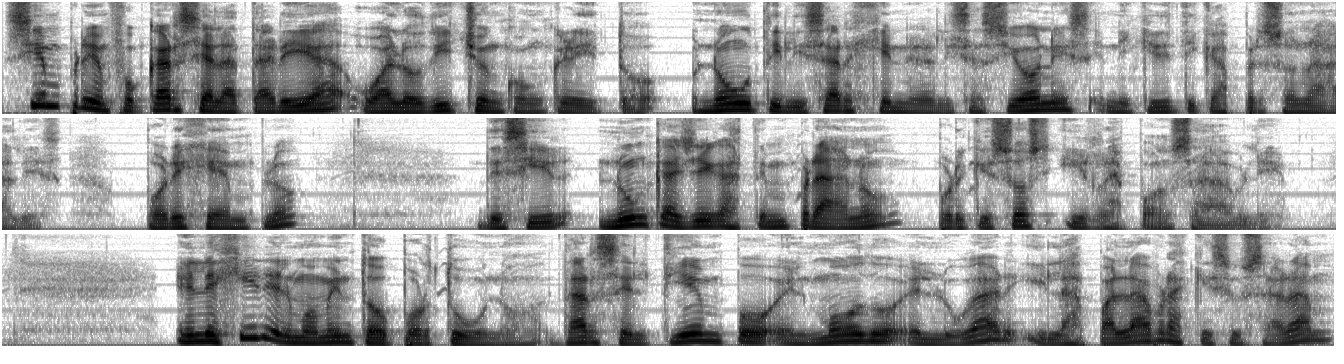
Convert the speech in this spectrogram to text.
Siempre enfocarse a la tarea o a lo dicho en concreto, no utilizar generalizaciones ni críticas personales. Por ejemplo, decir nunca llegas temprano porque sos irresponsable. Elegir el momento oportuno, darse el tiempo, el modo, el lugar y las palabras que se usarán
